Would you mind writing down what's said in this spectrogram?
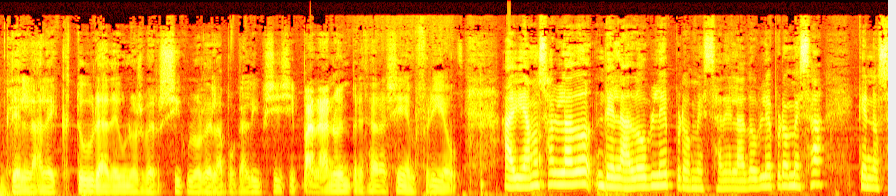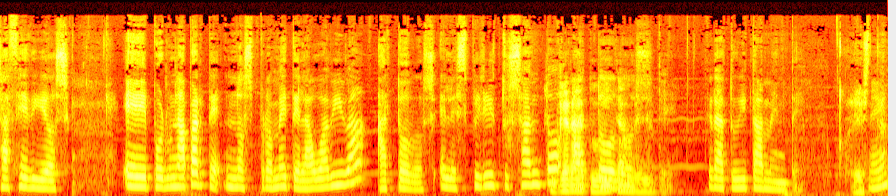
de la lectura de unos versículos del Apocalipsis y para no empezar así en frío. Habíamos hablado de la doble promesa, de la doble promesa que nos hace Dios. Eh, por una parte, nos promete el agua viva a todos, el Espíritu Santo a todos. Gratuitamente. ¿Eh?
